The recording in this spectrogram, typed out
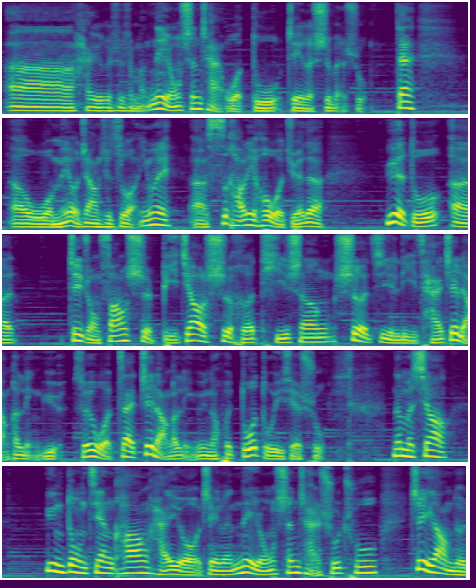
啊，还有一个是什么？内容生产我读这个十本书。但呃，我没有这样去做，因为呃，思考了以后，我觉得阅读呃。这种方式比较适合提升设计、理财这两个领域，所以我在这两个领域呢会多读一些书。那么像运动健康还有这个内容生产输出这样的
